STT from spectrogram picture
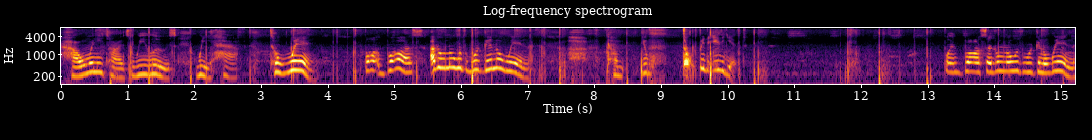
how many times we lose, we have to win. Bo- boss, I don't know if we're gonna win. Come, you stupid idiot. But boss, I don't know if we're gonna win.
